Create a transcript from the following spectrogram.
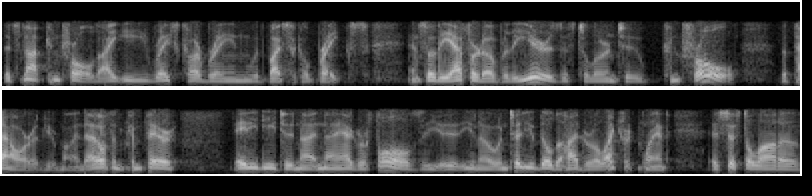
that's not controlled, i.e., race car brain with bicycle brakes. And so the effort over the years is to learn to control the power of your mind. I often compare ADD to Ni- Niagara Falls. You, you know, until you build a hydroelectric plant, it's just a lot of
